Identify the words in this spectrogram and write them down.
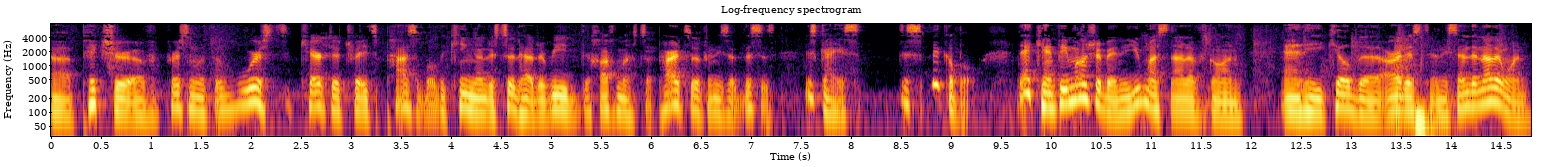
uh, picture of a person with the worst character traits possible. The king understood how to read the Chachmas Partzuf, and he said, "This is this guy is despicable. That can't be Moshe Rabbeinu. You must not have gone." And he killed the artist, and he sent another one.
